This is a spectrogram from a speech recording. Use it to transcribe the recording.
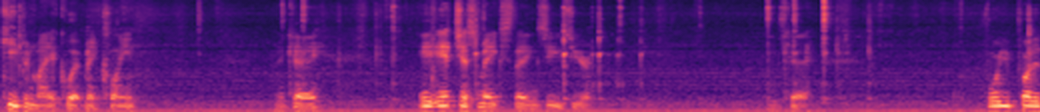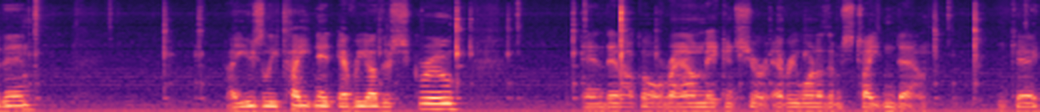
keeping my equipment clean. Okay. It, it just makes things easier. Okay. Before you put it in, I usually tighten it every other screw and then I'll go around making sure every one of them is tightened down. Okay.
